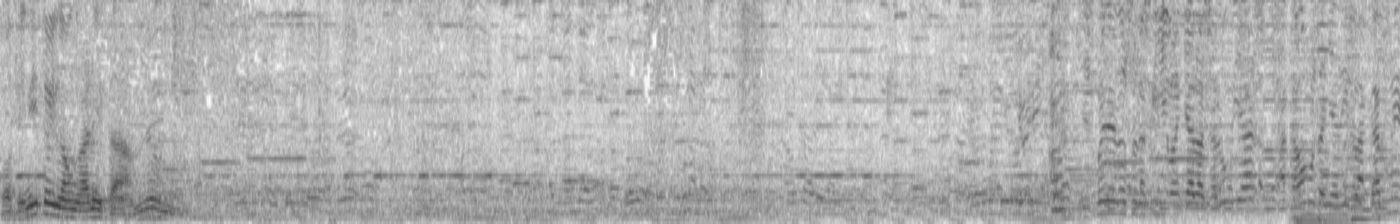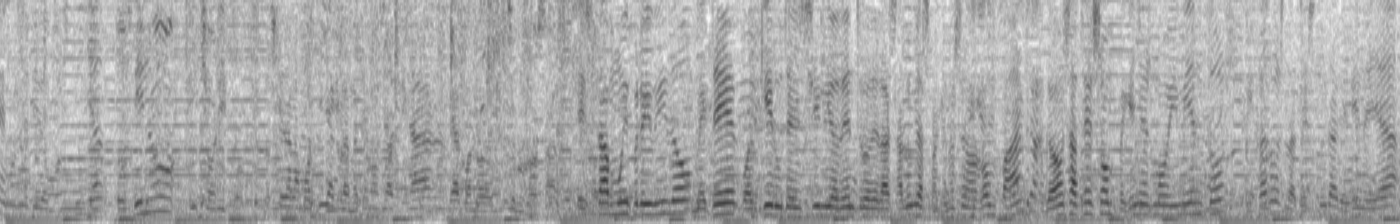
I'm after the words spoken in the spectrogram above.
Tocinito y longaniza. Mm. Dos horas que llevan ya las alubias, acabamos de añadir la carne, hemos metido costilla, tocino y chorizo. Nos queda la mortilla que la metemos ya al final, ya cuando echemos los sal. Está muy prohibido meter cualquier utensilio dentro de las alubias para que no se nos rompan. Lo que vamos a hacer son pequeños movimientos. Fijaros la textura que tiene ya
